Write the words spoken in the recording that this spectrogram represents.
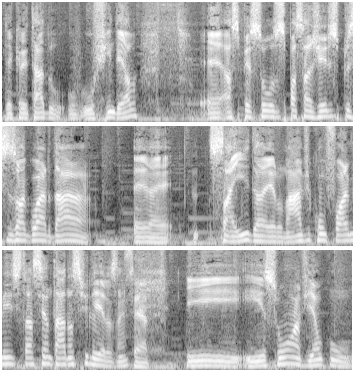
decretado o, o fim dela, eh, as pessoas, os passageiros precisam aguardar eh, sair da aeronave conforme está sentado nas fileiras, né? Certo. E, e isso um avião com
